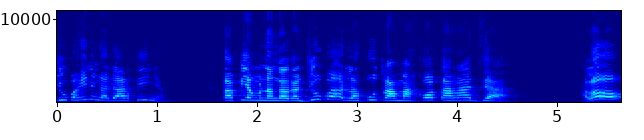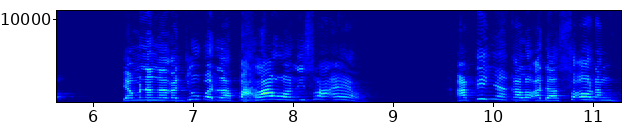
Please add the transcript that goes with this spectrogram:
jubah ini nggak ada artinya. Tapi yang menanggalkan jubah adalah putra mahkota raja. Halo? Yang menanggalkan jubah adalah pahlawan Israel. Artinya kalau ada seorang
